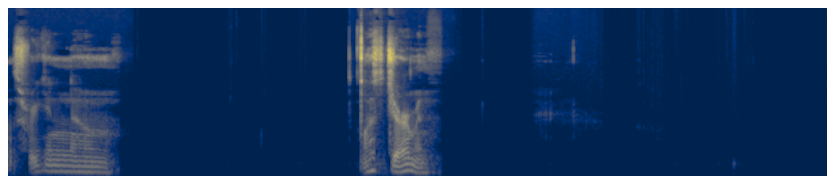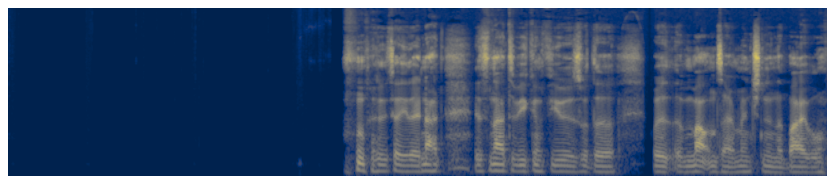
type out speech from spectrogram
it's freaking. Um, that's German. Let me tell you, they're not. It's not to be confused with the with the mountains are mentioned in the Bible,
